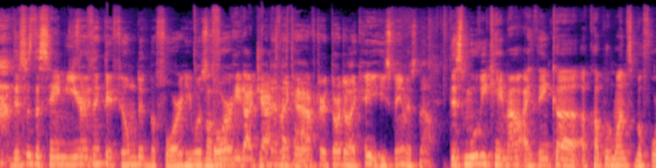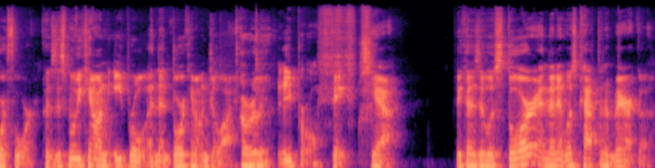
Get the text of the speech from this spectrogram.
This was the same year. I think they filmed it before he was Before Thor. he got jacked And then like Thor. after Thor, they're like, "Hey, he's famous now." This movie came out, I think, uh, a couple months before Thor, because this movie came out in April, and then Thor came out in July. Oh, really? April. I think. Yeah, because it was Thor, and then it was Captain America.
